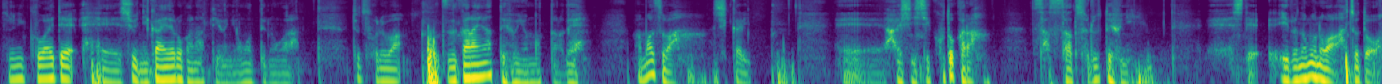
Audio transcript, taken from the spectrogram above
それに加えて、え週2回やろうかなっていうふうに思ってるのが、ちょっとそれは続かないなっていうふうに思ったので、ま、まずはしっかり、え、配信していくことからさっさとするというふうにしていろんなものはちょっと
